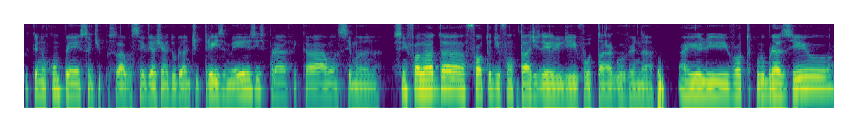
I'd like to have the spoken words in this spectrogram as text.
porque não compensa, tipo, sei lá, você viajar durante três meses para ficar uma semana. Sem falar da falta de vontade dele de voltar a governar. Aí ele volta pro Brasil,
